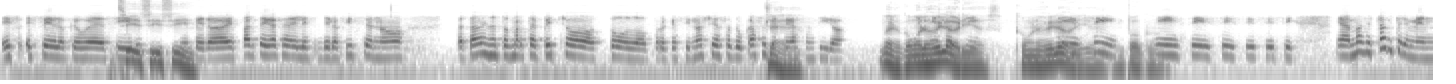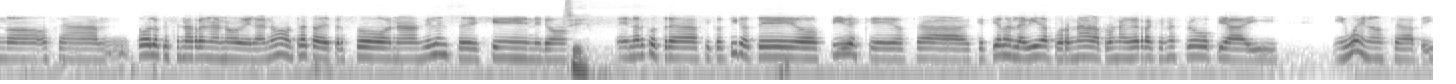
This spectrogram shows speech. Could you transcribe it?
es, feo lo que voy a decir, sí, sí, sí. Eh, pero es parte de del, del oficio no tratar de no tomarte a pecho todo, porque si no llegas a tu casa te pegas un tiro. Bueno, como los velorios, como los velorios, un poco. Sí, sí, sí, sí, sí, sí. Y además es tan tremendo, o sea, todo lo que se narra en la novela, ¿no? Trata de personas, violencia de género, eh, narcotráfico, tiroteos, pibes que, o sea, que pierden la vida por nada, por una guerra que no es propia y, y bueno, o sea, y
